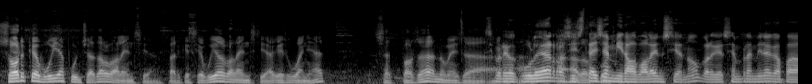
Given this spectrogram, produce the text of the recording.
Sort que avui ha punxat el València, perquè si avui el València hagués guanyat, se't posa només a... Sí, perquè el culer es a- a- resisteix a a dos mirar el València, no? Perquè sempre mira cap, a,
